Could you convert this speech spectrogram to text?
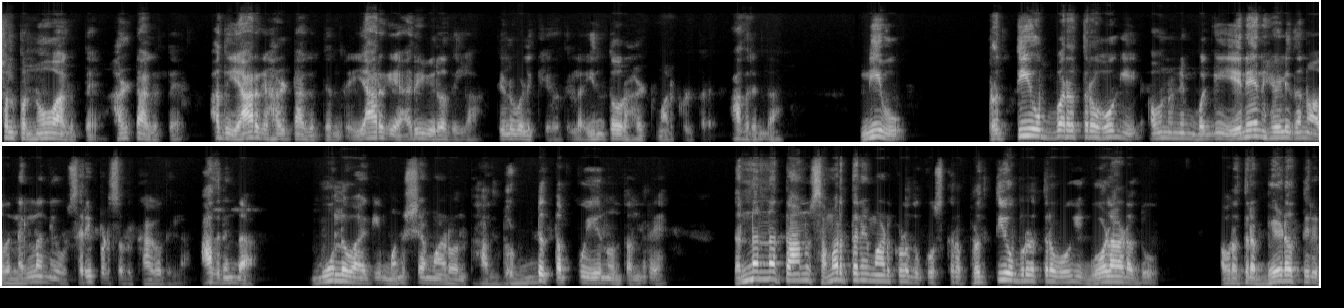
ಸ್ವಲ್ಪ ನೋವಾಗುತ್ತೆ, ಹರ್ಟ್ ಆಗುತ್ತೆ. ಅದು ಯಾರಿಗೆ ಹರ್ಟ್ ಆಗುತ್ತೆ ಅಂದರೆ ಯಾರಿಗೆ ಅರಿವಿರೋದಿಲ್ಲ, ತಿಳುವಳಿಕೆ ಇರೋದಿಲ್ಲ, ಇಂಥವ್ರು ಹರ್ಟ್ ಮಾಡ್ಕೊಳ್ತಾರೆ. ಆದ್ದರಿಂದ ನೀವು ಪ್ರತಿಯೊಬ್ಬರ ಹತ್ರ ಹೋಗಿ ಅವನು ನಿಮ್ಮ ಬಗ್ಗೆ ಏನೇನು ಹೇಳಿದನೋ ಅದನ್ನೆಲ್ಲ ನೀವು ಸರಿಪಡಿಸೋದಕ್ಕಾಗೋದಿಲ್ಲ. ಆದ್ದರಿಂದ ಮೂಲವಾಗಿ ಮನುಷ್ಯ ಮಾಡುವಂತಹ ದೊಡ್ಡ ತಪ್ಪು ಏನು ಅಂತಂದರೆ ತನ್ನನ್ನು ತಾನು ಸಮರ್ಥನೆ ಮಾಡ್ಕೊಳ್ಳೋದಕ್ಕೋಸ್ಕರ ಪ್ರತಿಯೊಬ್ಬರ ಹತ್ರ ಹೋಗಿ ಗೋಳಾಡೋದು, ಅವ್ರ ಹತ್ರ ಬೇಡೋತ್ತಿರಿ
